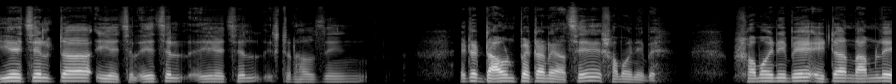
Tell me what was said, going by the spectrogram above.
ইএইচএলটা EHL, EHL, EHL eastern housing এটা ডাউন প্যাটার্নে আছে, সময় নেবে। সময় নেবে এটা নামলে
